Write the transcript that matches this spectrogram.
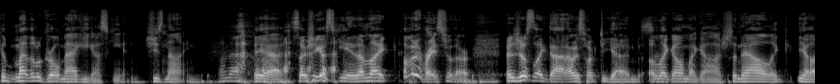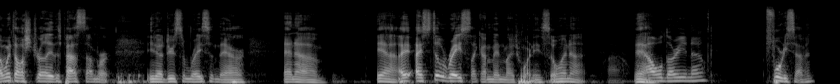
my little girl Maggie got skiing. She's nine. Oh, no. Yeah. So she got skiing. And I'm like, I'm going to race with her. And just like that, I was hooked again. I'm like, oh my gosh. So now, like, you know, I went to Australia this past summer, you know, do some racing there. And um, yeah, I, I still race like I'm in my 20s. So why not? Wow. Yeah. How old are you now? 47.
